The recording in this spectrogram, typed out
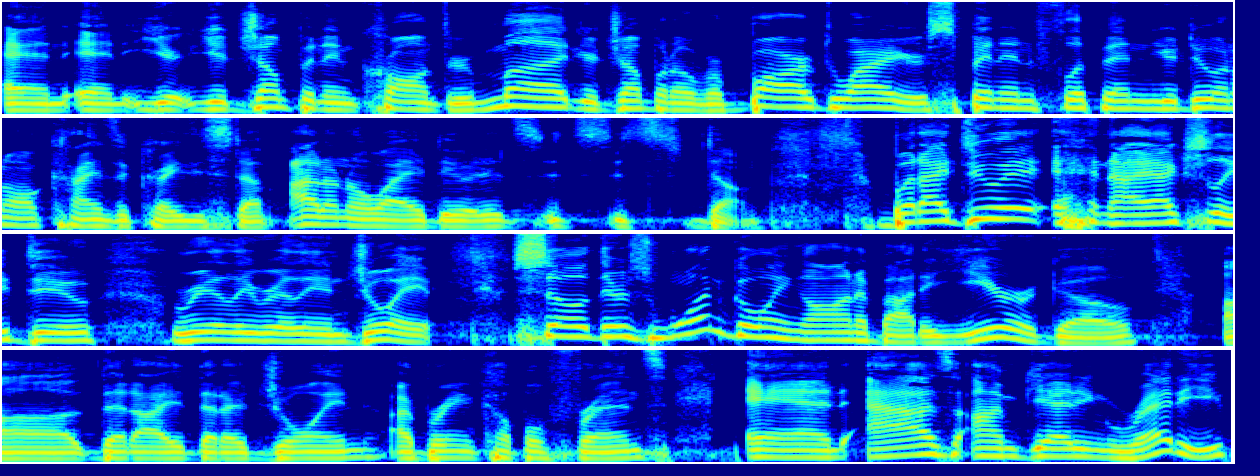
and and you're, you're jumping and crawling through mud. You're jumping over barbed wire. You're spinning, flipping. You're doing all kinds of crazy stuff. I don't know why I do it. It's it's it's dumb, but I do it, and I actually do really really enjoy it. So there's one going on about a year ago uh, that I that I joined. I bring a couple friends, and as I'm getting ready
